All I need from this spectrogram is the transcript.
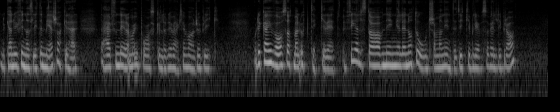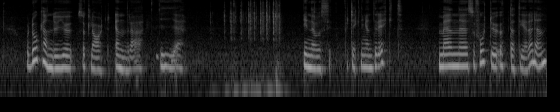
Nu kan det ju finnas lite mer saker här. Det här funderar man ju på, skulle det verkligen vara en rubrik? Och det kan ju vara så att man upptäcker ett, en felstavning eller något ord som man inte tycker blev så väldigt bra. Och då kan du ju såklart ändra i eh, innehållsförteckningen direkt. Men eh, så fort du uppdaterar den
